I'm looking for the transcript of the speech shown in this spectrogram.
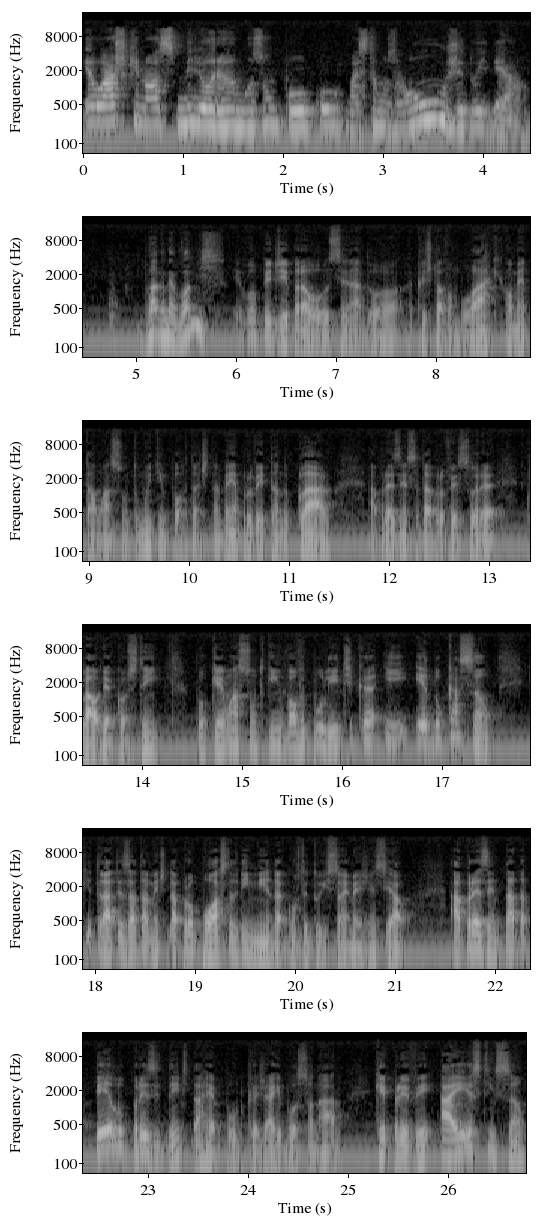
eu acho que nós melhoramos um pouco, mas estamos longe do ideal. Wagner Gomes? Eu vou pedir para o senador Cristóvão Buarque comentar um assunto muito importante também, aproveitando, claro, a presença da professora Cláudia Costin, porque é um assunto que envolve política e educação, que trata exatamente da proposta de emenda à Constituição Emergencial, apresentada pelo presidente da República, Jair Bolsonaro, que prevê a extinção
